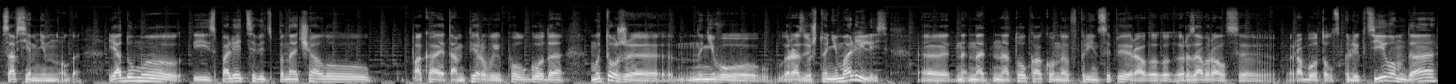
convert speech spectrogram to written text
совсем немного. Я думаю, и Спалетти ведь поначалу пока там первые полгода мы тоже на него разве что не молились, э, на, на то, как он, в принципе, разобрался, работал с коллективом, да,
